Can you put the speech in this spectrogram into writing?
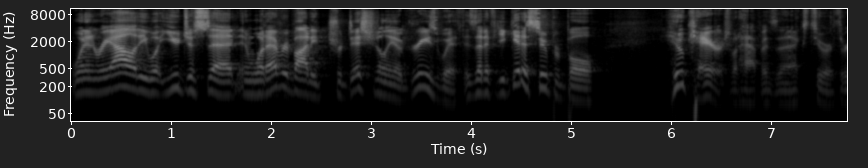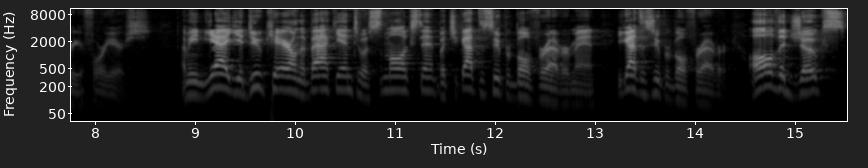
when in reality what you just said and what everybody traditionally agrees with is that if you get a super bowl who cares what happens in the next two or three or four years I mean, yeah, you do care on the back end to a small extent, but you got the Super Bowl forever, man. You got the Super Bowl forever. All the jokes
